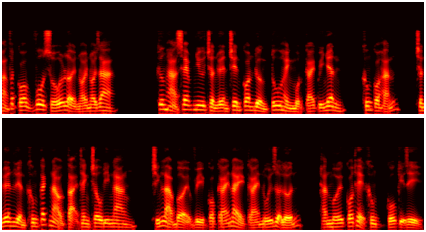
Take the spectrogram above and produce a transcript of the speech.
Phảng phất có vô số lời nói nói ra. Khương hà xem như trần uyên trên con đường tu hành một cái quý nhân, không có hắn, trần uyên liền không cách nào tại thanh châu đi ngang, chính là bởi vì có cái này cái núi dựa lớn, hắn mới có thể không cố kỵ gì.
